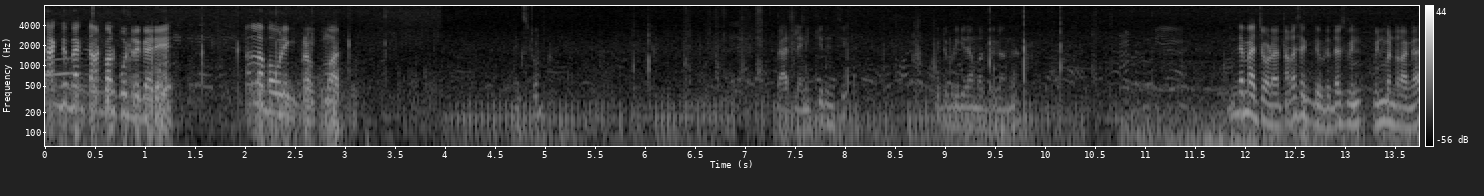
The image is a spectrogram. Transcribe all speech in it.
back to back dot ball போட்டிருக்காரு. நல்ல bowling from Kumar next one பேட்டில் நிற்கிருந்துச்சு விட்டு பிடிக்க தான் பார்த்துருக்காங்க. இந்த மேட்சோட தலைசக்தி பிரதர்ஸ் வின் வின் பண்ணுறாங்க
